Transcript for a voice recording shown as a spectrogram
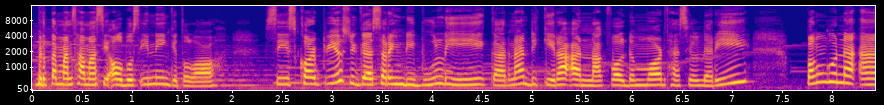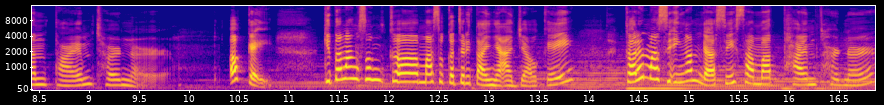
berteman sama si Albus ini gitu loh. Si Scorpius juga sering dibully karena dikira anak Voldemort hasil dari penggunaan Time Turner. Oke, okay, kita langsung ke masuk ke ceritanya aja, oke? Okay? Kalian masih ingat gak sih sama Time Turner?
